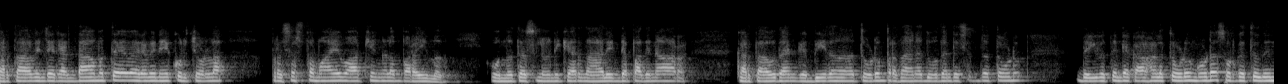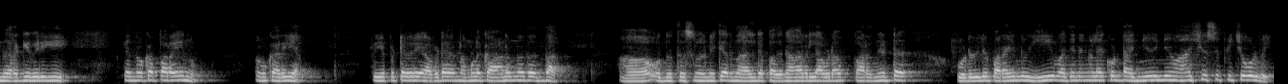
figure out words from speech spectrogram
കർത്താവിന്റെ രണ്ടാമത്തെ വരവിനെക്കുറിച്ചുള്ള പ്രശസ്തമായ വാക്യങ്ങളും പറയുന്നത്. ഒന്ന് തെസ്ലോനിക്കർ നാലിന്റെ പതിനാറ് കർത്താവ് താൻ ഗംഭീരനാഥത്തോടും പ്രധാന ദൂതന്റെ ശബ്ദത്തോടും ദൈവത്തിന്റെ കാഹളത്തോടും കൂടെ സ്വർഗത്തിൽ നിന്ന് ഇറങ്ങി വരികയും എന്നൊക്കെ പറയുന്നു. നമുക്കറിയാം. പ്രിയപ്പെട്ടവരെ അവിടെ നമ്മൾ കാണുന്നത് എന്താ? ഒന്ന് തെസ്ലോനിക്കർ നാലിന്റെ പതിനാറിൽ അവിടെ പറഞ്ഞിട്ട് ഒടുവിൽ പറയുന്നു ഈ വചനങ്ങളെ കൊണ്ട് അന്യോന്യം ആശ്വസിപ്പിച്ചുകൊള്ളി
